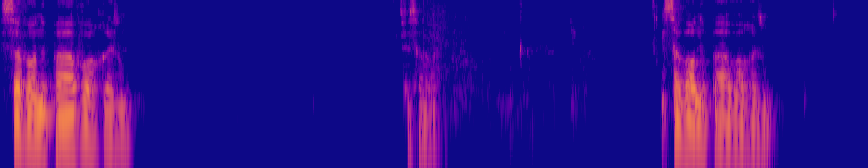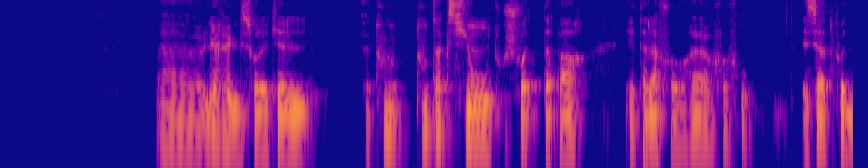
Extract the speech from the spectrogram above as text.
Savoir ne pas avoir raison. C'est ça, ouais. Savoir ne pas avoir raison. Heu, les règles sur lesquelles tout toute action, tout choix de ta part est à la fois vrai, à la fois faux et c'est à toi de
